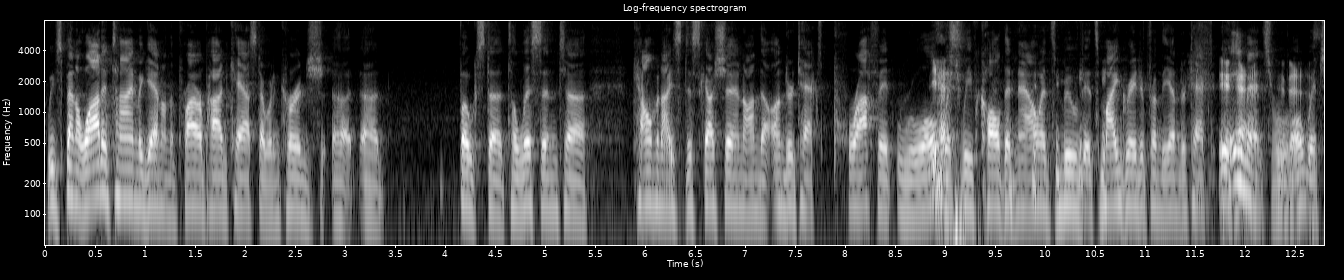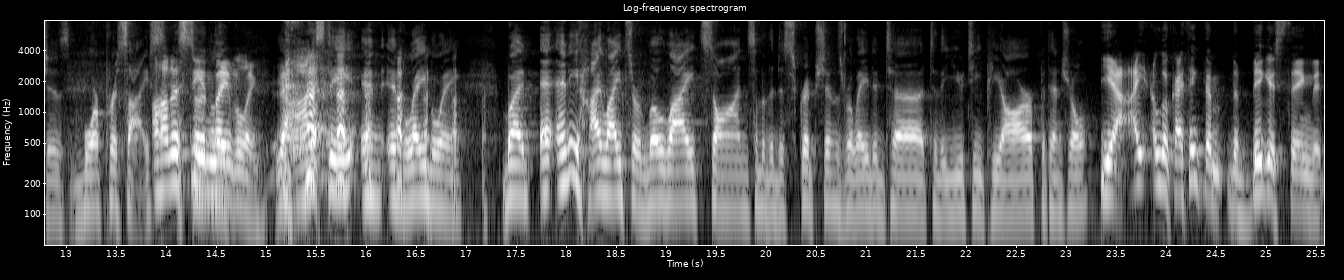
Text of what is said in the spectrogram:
we've spent a lot of time, again, on the prior podcast. I would encourage uh, uh, folks to, to listen to Manai's discussion on the undertax profit rule, yes. which we've called it now. It's moved. It's migrated from the undertax payments rule, which is more precise. Honesty in labeling. Yeah, honesty in, in labeling. But any highlights or lowlights on some of the descriptions related to, to the UTPR potential? Yeah, I, look, I think the, the biggest thing that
